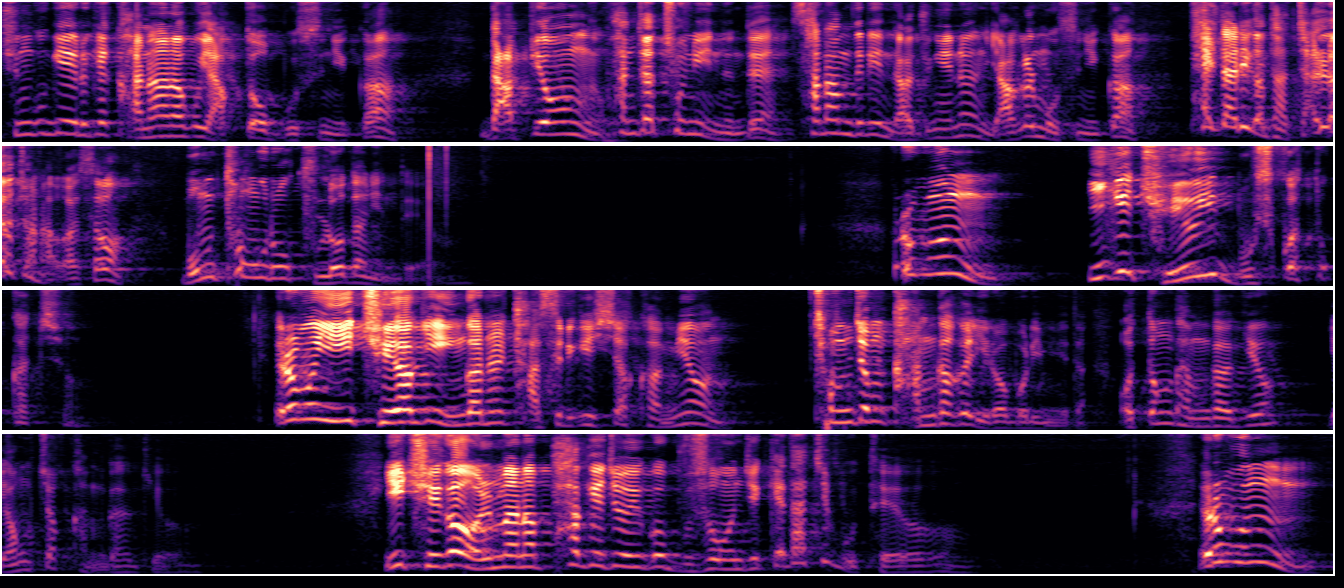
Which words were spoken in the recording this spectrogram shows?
중국에 이렇게 가난하고 약도 못 쓰니까 나병 환자촌이 있는데 사람들이 나중에는 약을 못 쓰니까 팔다리가 다 잘려져 나가서 몸통으로 굴러다닌대요. 여러분 이게 죄의 모습과 똑같죠. 여러분 이 죄악이 인간을 다스리기 시작하면 점점 감각을 잃어버립니다. 어떤 감각이요? 영적 감각이요. 이 죄가 얼마나 파괴적이고 무서운지 깨닫지 못해요. 여러분,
